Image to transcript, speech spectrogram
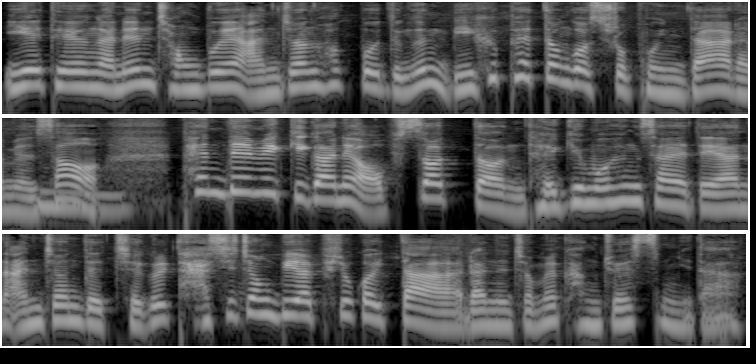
이에 대응하는 정부의 안전 확보 등은 미흡했던 것으로 보인다 라면서 음. 팬데믹 기간에 없었던 대규모 행사에 대한 안전 대책을 다시 정비할 필요가 있다라는 점을 강조했습니다.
